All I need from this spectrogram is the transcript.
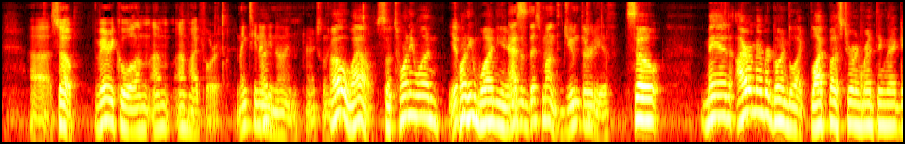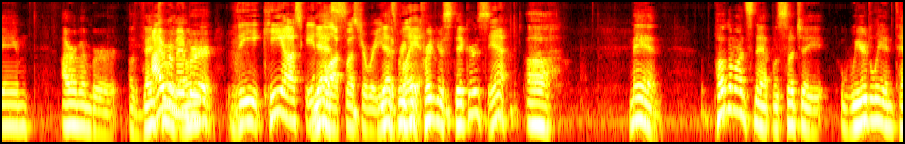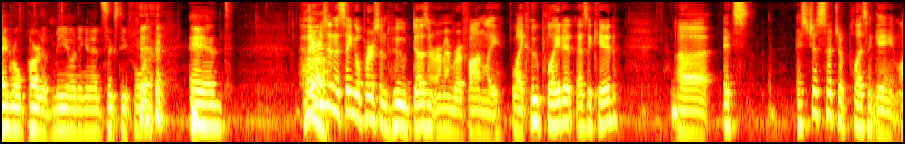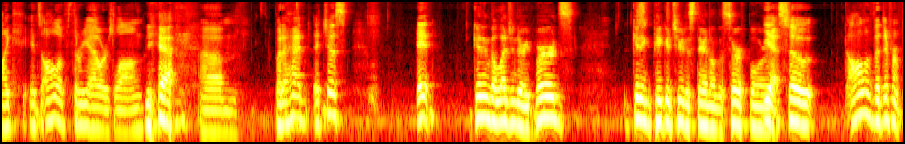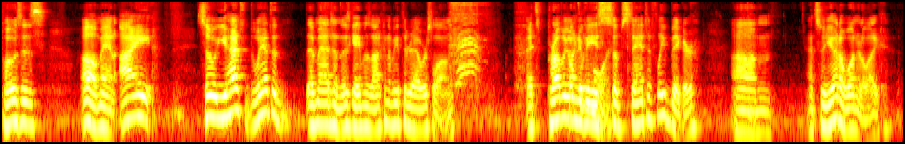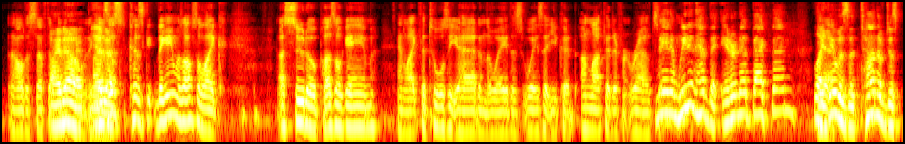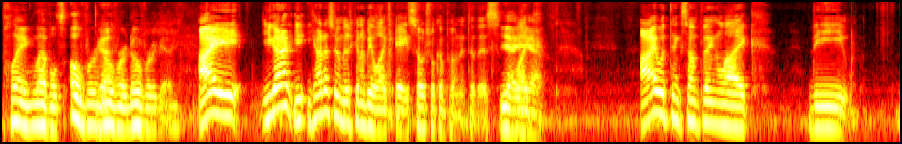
Uh, so very cool. I'm I'm I'm hyped for it. 1999, actually. Oh wow. So 21, Yep. 21 years. As of this month, June 30th. So, man, I remember going to like Blockbuster and renting that game. I remember eventually. I remember the kiosk in Yes. Blockbuster where you yes, could where play you could it. print your stickers. yeah, Oh, man, Pokemon Snap was such a weirdly integral part of me owning an N64, and there Huh. isn't a single person who doesn't remember it fondly. Like who played it as a kid. Uh, it's it's just such a pleasant game. Like it's all of three hours long. yeah, Um, but it had it just it getting the legendary birds, getting Pikachu to stand on the surfboard. yeah. So all of the different poses. Oh man, I. So you have we have to imagine this game is not going to be three hours long. it's probably going to be more. substantively bigger, um, and so you got to wonder like all the stuff that I know, because because the game was also like a pseudo puzzle game. And like the tools that you had and the way the ways that you could unlock the different routes. Man, and we didn't have the internet back then. Like Yeah. it was a ton of just playing levels over and Yeah. over and over again. I you gotta you, you gotta assume there's gonna be like a social component to this. Yeah, like, yeah, I would think something like the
